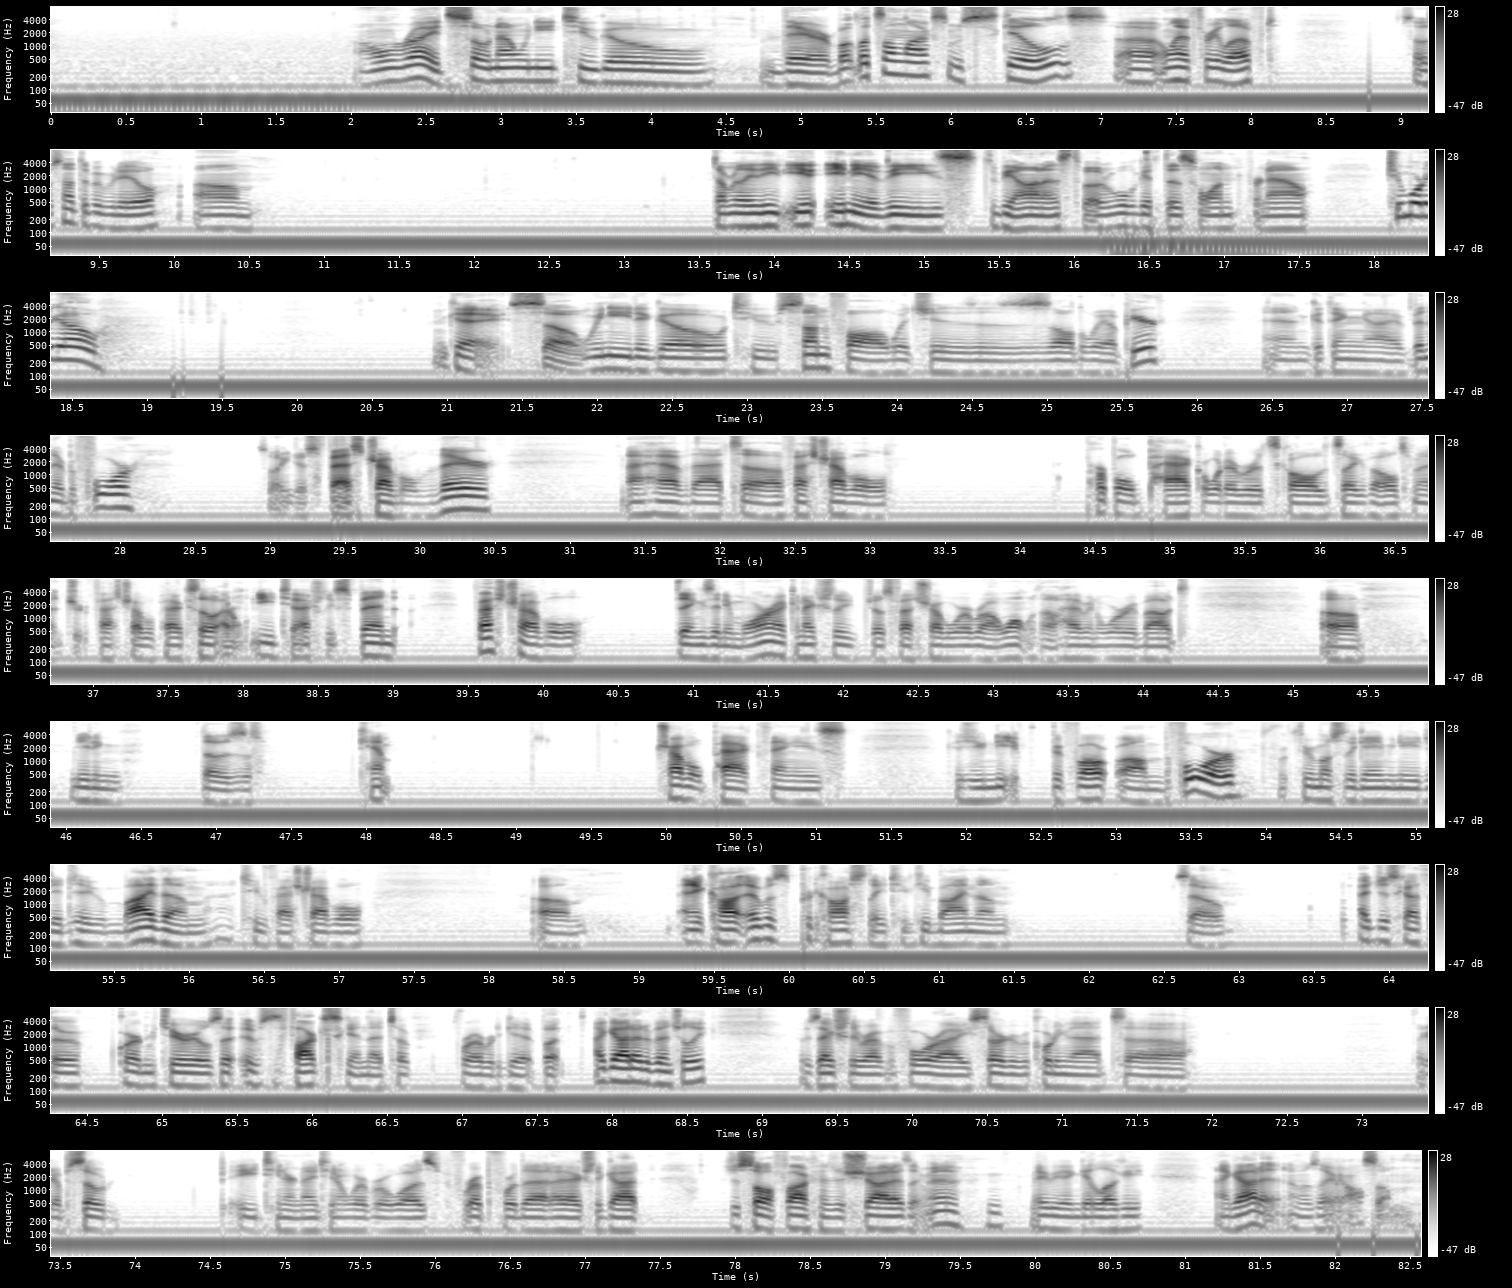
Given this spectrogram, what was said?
Alright, so now we need to go there. But let's unlock some skills. Uh, only have three left. So it's not the big deal. Um, don't really need e any of these, to be honest, but we'll get this one for now. Two more to go. Okay, so we need to go to Sunfall, which is all the way up here. And good thing I've been there before, so I can just fast travel there. And I have that uh, fast travel purple pack or whatever it's called. It's like the ultimate fast travel pack, so I don't need to actually spend fast travel things anymore. I can actually just fast travel wherever I want without having to worry about uh, needing those camp travel pack thingies because you need before um, before through most of the game you needed to buy them to fast travel. Um, and it cost it was pretty costly to keep buying them. So I just got the required materials. It was the fox skin that took forever to get but I got it eventually. It was actually right before I started recording that uh, like episode 18 or 19 or whatever it was right before that I actually got just saw a fox and I just shot it. I was like, eh, maybe I can get lucky. And I got it, and I was like, awesome.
